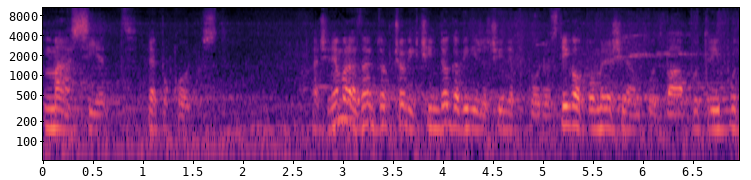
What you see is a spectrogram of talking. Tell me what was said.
masijet nepokornost. Znači, ne mora znati dok čovjek čini, dok ga vidiš da čini nepokornost. Ti ga opomeneš jedan put, dva put, tri put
